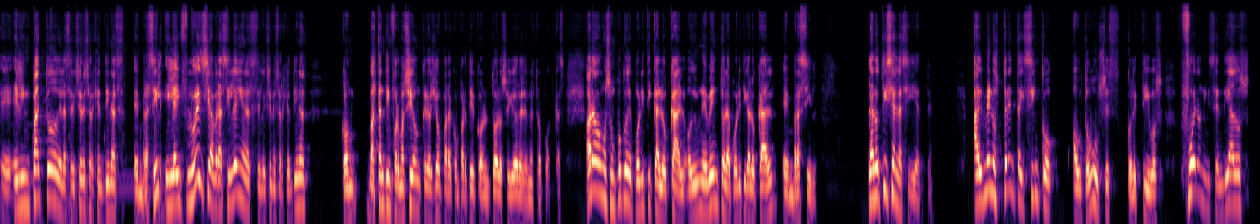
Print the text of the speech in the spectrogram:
eh, el impacto de las elecciones argentinas en Brasil y la influencia brasileña en las elecciones argentinas con bastante información, creo yo, para compartir con todos los seguidores de nuestro podcast. Ahora vamos un poco de política local o de un evento de la política local en Brasil. La noticia es la siguiente. Al menos 35 autobuses colectivos fueron incendiados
